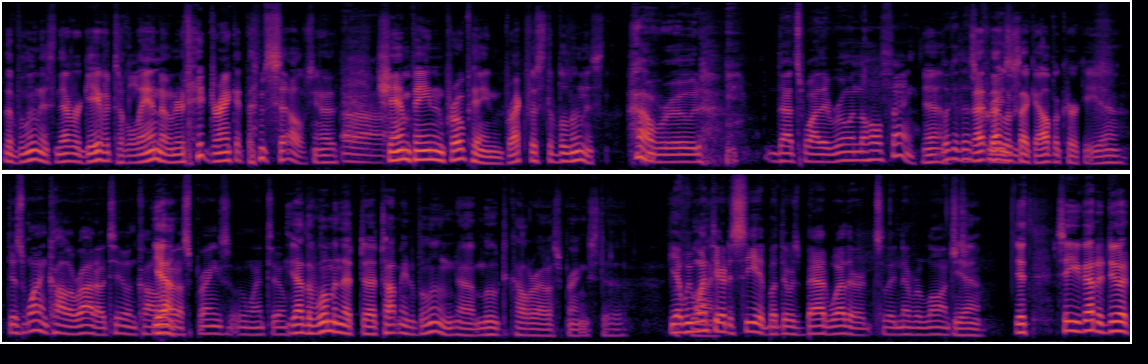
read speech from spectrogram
the balloonists never gave it to the landowner. They drank it themselves. You know, Uh. champagne and propane, breakfast of balloonists. how rude. That's why they ruined the whole thing. Yeah, Look at this. That, that looks like Albuquerque. Yeah, There's one in Colorado too, in Colorado Springs we went to. yeah. The woman that uh, taught me to balloon uh, moved to Colorado Springs to. Yeah, we went there to see it, but there was bad weather, so they never launched. Yeah, it. See, you got to do it.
